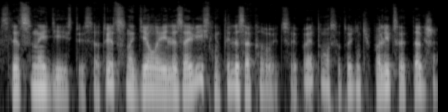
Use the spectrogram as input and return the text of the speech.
следственные действия. Соответственно, дело или зависнет, или закроется. И поэтому сотрудники полиции также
